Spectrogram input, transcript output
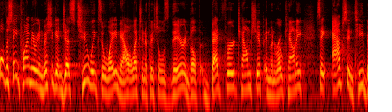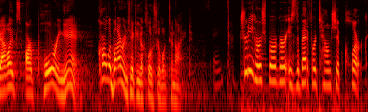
Well, the state primary in Michigan just two weeks away now. Election officials there in both Bedford Township and Monroe County say absentee ballots are pouring in. Carla Byron taking a closer look tonight. Trudy Hirschberger is the Bedford Township clerk.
